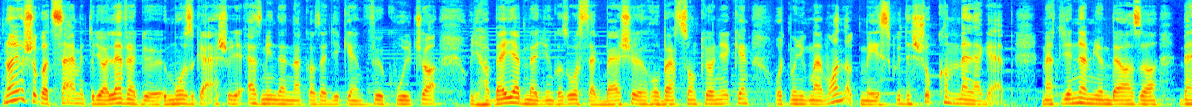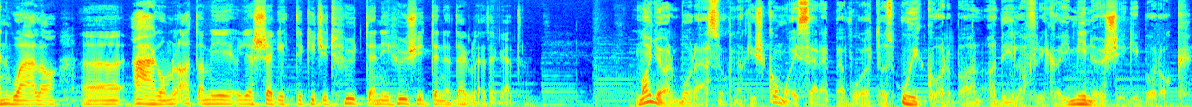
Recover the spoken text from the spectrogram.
Nagyon sokat számít hogy a levegő mozgás, ugye ez mindennek az egyik ilyen fő kulcsa, hogy ha bejebb megyünk az ország belső, Robertson környékén, ott mondjuk már vannak mészkű, de sokkal melegebb, mert ugye nem jön be az a benguála áramlat, ami ugye segíti kicsit hűteni, hűsíteni a területeket. Magyar borászoknak is komoly szerepe volt az újkorban a dél-afrikai minőségi borok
